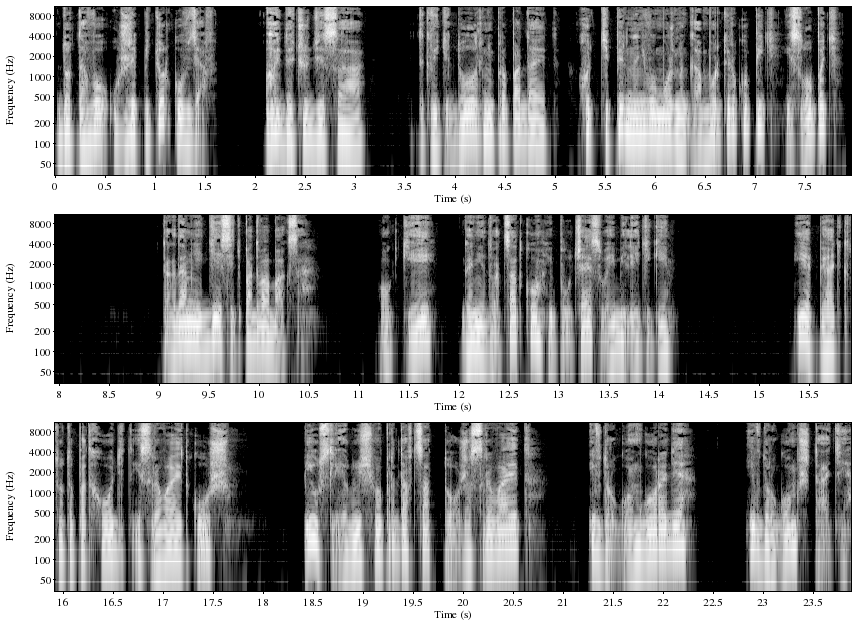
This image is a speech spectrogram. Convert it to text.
до того уже пятерку взяв? Ай да чудеса! Так ведь и доллар не пропадает. Хоть теперь на него можно гамбургер купить и слопать. Тогда мне десять по два бакса. Окей, гони двадцатку и получай свои билетики. И опять кто-то подходит и срывает куш. И у следующего продавца тоже срывает. И в другом городе, и в другом штате.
